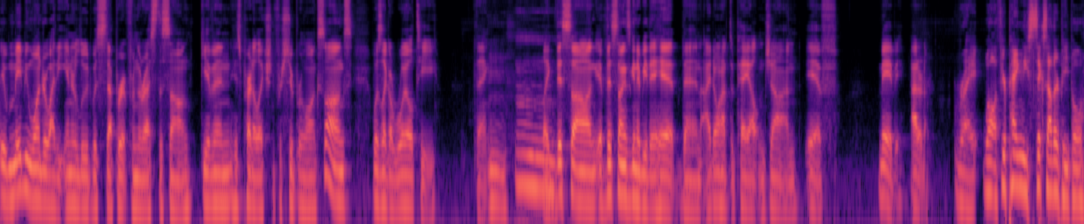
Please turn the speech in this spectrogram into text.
it made me wonder why the interlude was separate from the rest of the song, given his predilection for super long songs was like a royalty thing. Mm. Mm. Like this song, if this song's going to be the hit, then I don't have to pay Elton John. If maybe I don't know. Right. Well, if you're paying these six other people,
